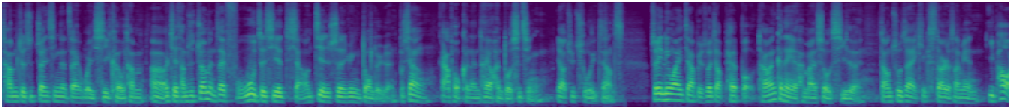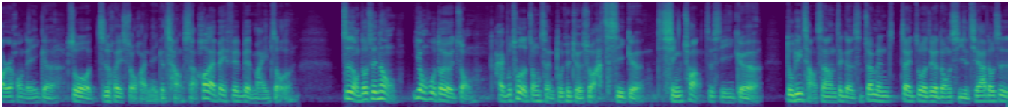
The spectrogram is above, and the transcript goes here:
他们就是专心的在维系客户，他们啊、而且他们是专门在服务这些想要健身运动的人，不像 Apple 可能他有很多事情要去处理这样子。所以另外一家，比如说叫 Pebble，台湾可能也还蛮熟悉的。当初在 Kickstarter 上面一炮而红的一个做智慧手环的一个厂商，后来被 Fitbit 买走了。这种都是那种用户都有一种还不错的忠诚度，就觉得说啊，这是一个新创，这是一个独立厂商，这个是专门在做这个东西的，其他都是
